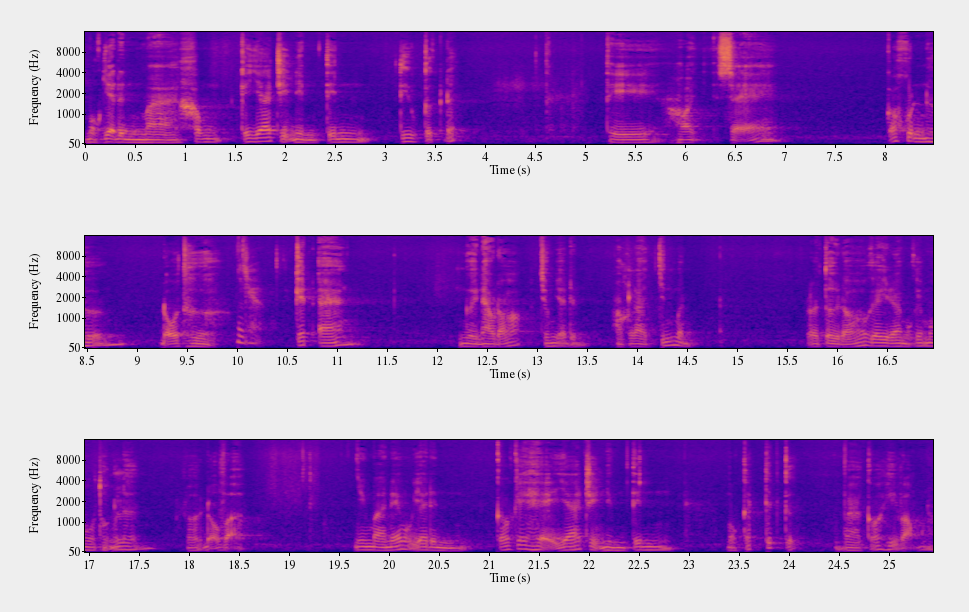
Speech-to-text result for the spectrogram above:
một gia đình mà không cái giá trị niềm tin tiêu cực đó thì họ sẽ có khuynh hướng đổ thừa yeah. Dạ. kết án người nào đó trong gia đình hoặc là chính mình rồi từ đó gây ra một cái mâu thuẫn lớn rồi đổ vỡ nhưng mà nếu một gia đình có cái hệ giá trị niềm tin một cách tích cực và có hy vọng đó.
